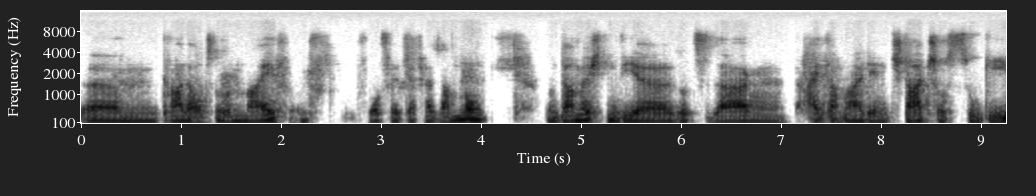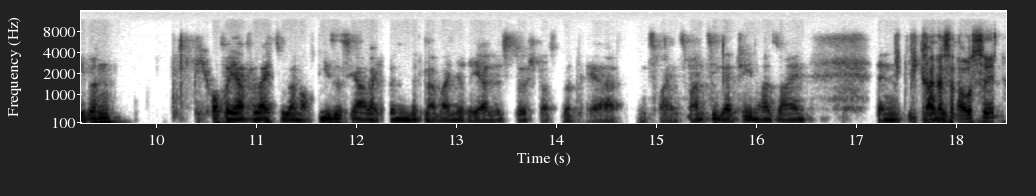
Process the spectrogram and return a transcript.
ähm, gerade auch so im Mai, im Vorfeld der Versammlung. Und da möchten wir sozusagen einfach mal den Startschuss zu geben. Ich hoffe ja vielleicht sogar noch dieses Jahr, aber ich bin mittlerweile realistisch, das wird eher ein 22er-Thema sein. Denn wie, wie kann das dann aussehen?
